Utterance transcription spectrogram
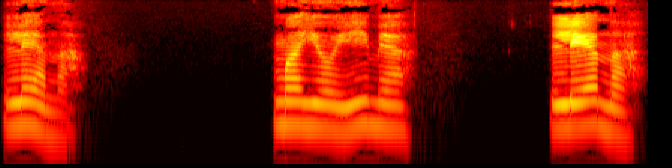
Лена. Мое имя Лена.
